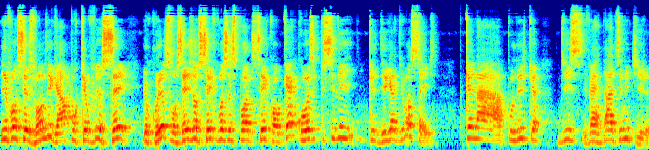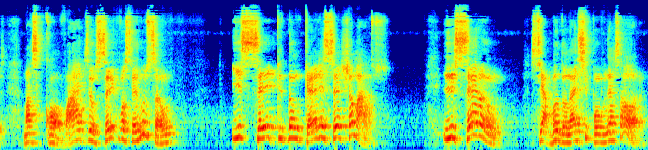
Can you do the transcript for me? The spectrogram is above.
E vocês vão ligar, porque eu sei, eu conheço vocês, eu sei que vocês podem ser qualquer coisa que se que diga de vocês porque na política diz verdades e mentiras. Mas covardes eu sei que vocês não são. E sei que não querem ser chamados. E serão, se abandonar esse povo nessa hora.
